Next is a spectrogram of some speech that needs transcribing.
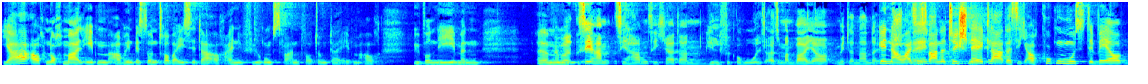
ja auch nochmal eben auch in besonderer Weise da auch eine Führungsverantwortung da eben auch übernehmen. Ähm, Aber Sie haben, Sie haben sich ja dann Hilfe geholt. Also man war ja miteinander. Genau, also es war natürlich schnell klar, dass ich auch gucken musste, wer,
